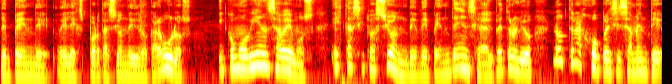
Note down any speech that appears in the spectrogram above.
depende de la exportación de hidrocarburos. Y como bien sabemos, esta situación de dependencia del petróleo no trajo precisamente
